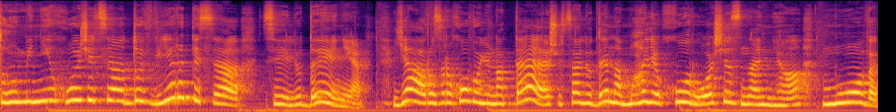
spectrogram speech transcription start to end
то мені хочеться довіритися цій людині. Я розраховую на те, що ця людина має хороші знання мови,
